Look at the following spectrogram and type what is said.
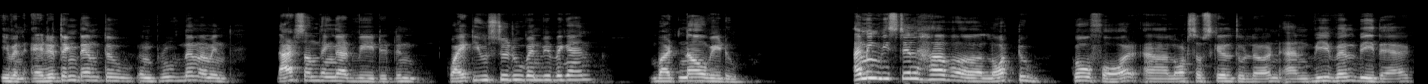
even editing them to improve them. I mean, that's something that we didn't quite used to do when we began, but now we do. I mean, we still have a lot to go for, uh, lots of skill to learn, and we will be there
